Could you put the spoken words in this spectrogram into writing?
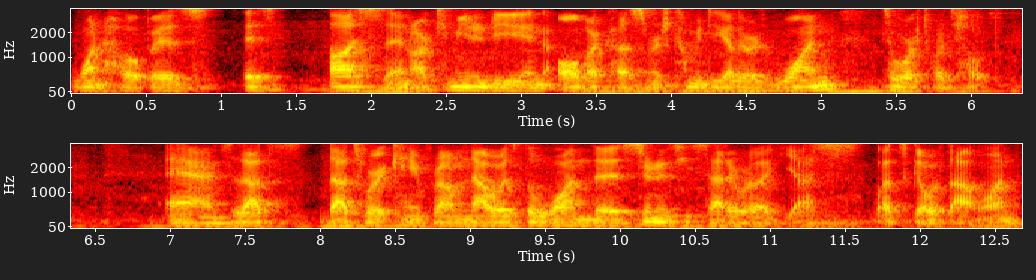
One Hope is is us and our community and all of our customers coming together as one to work towards hope. And so that's that's where it came from. That was the one that as soon as he said it, we're like, yes, let's go with that one.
